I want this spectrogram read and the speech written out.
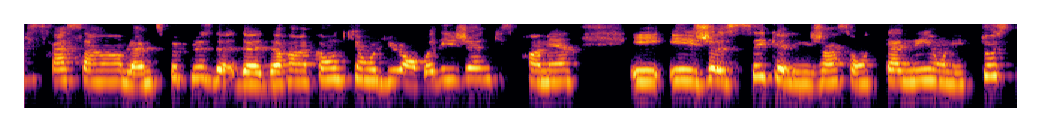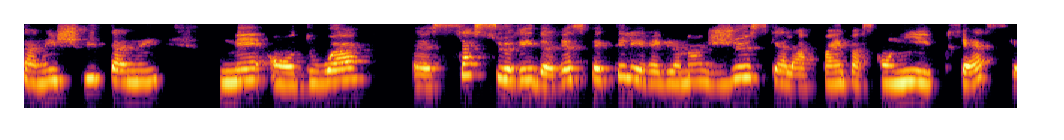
qui se rassemblent, un petit peu plus de, rencontres qui ont lieu. On voit des jeunes qui se promènent. Et, je sais que les gens sont tannés, on est tous tannés, je suis tannée, mais on doit euh, s'assurer de respecter les règlements jusqu'à la fin parce qu'on y est presque.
